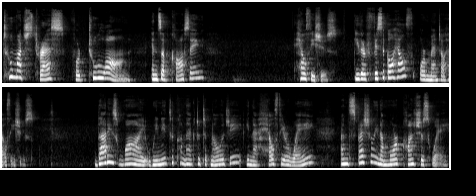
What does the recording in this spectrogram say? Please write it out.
Too much stress for too long ends up causing health issues, either physical health or mental health issues. That is why we need to connect to technology in a healthier way and especially in a more conscious way,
